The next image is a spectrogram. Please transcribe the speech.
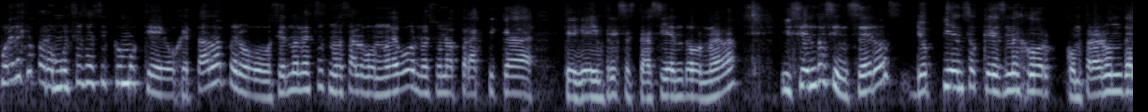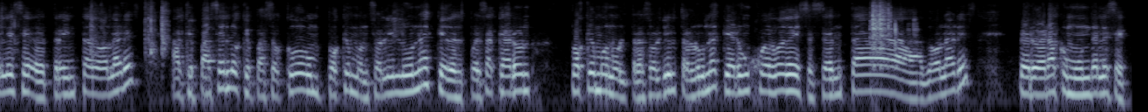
puede que para muchos así como que objetada, pero siendo honestos no es algo nuevo, no es una práctica que Game Freak está haciendo nueva. Y siendo sinceros, yo pienso que es mejor comprar un DLC de 30 dólares a que pase lo que pasó con Pokémon Sol y Luna, que después sacaron Pokémon Ultra Sol y Ultra Luna, que era un juego de 60 dólares, pero era como un DLC.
